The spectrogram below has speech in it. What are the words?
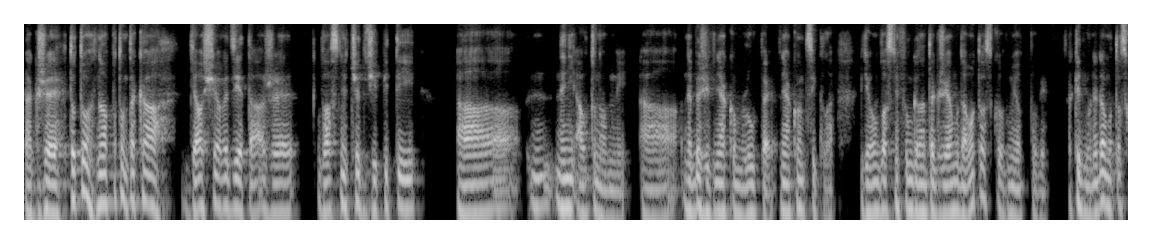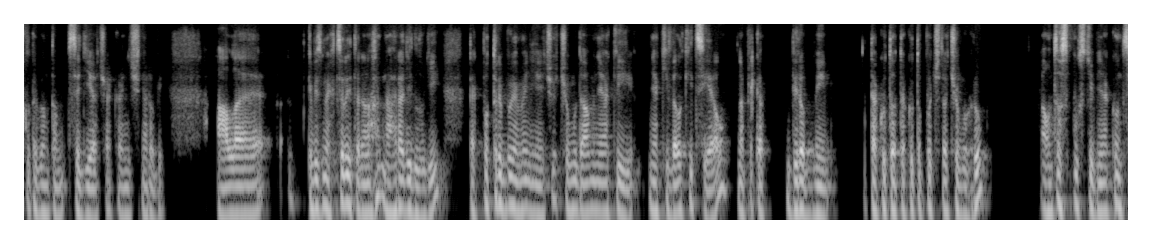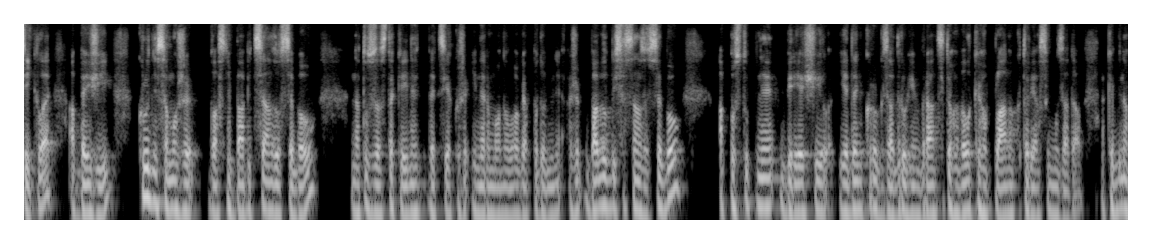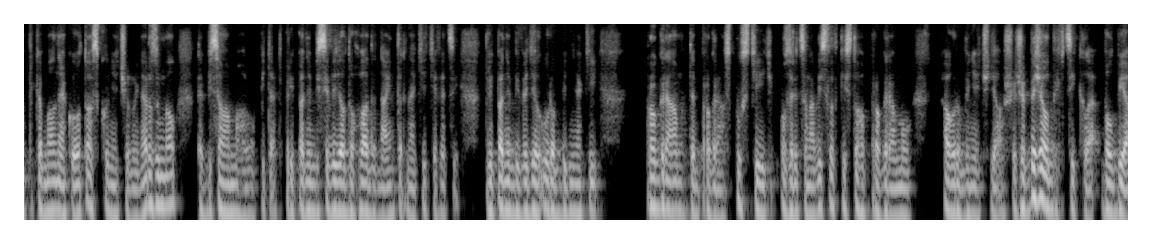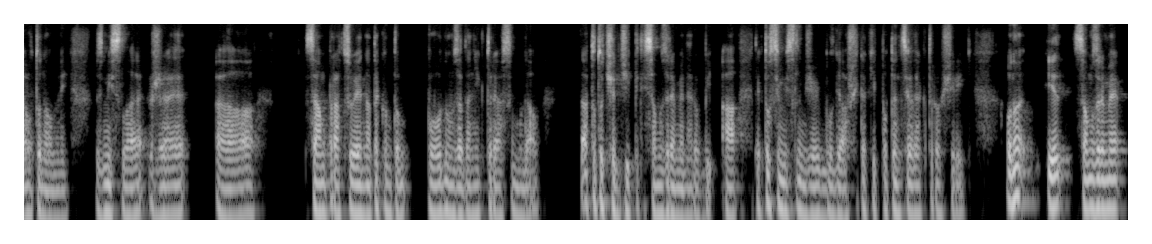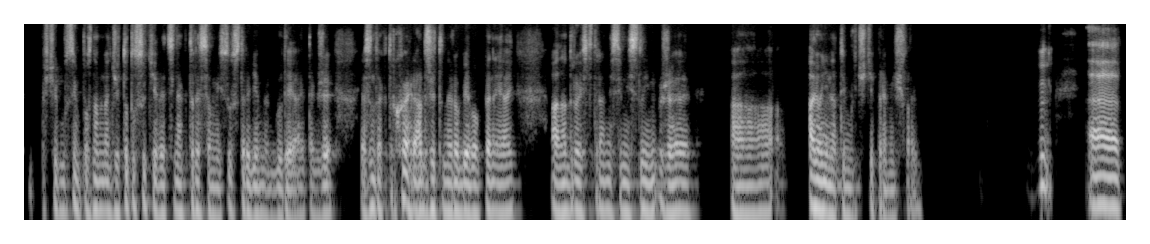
Takže toto, no a potom taká ďalšia vec je tá, že vlastne chat GPT uh, není autonómny, uh, nebeží v nejakom lúpe, v nejakom cykle, kde on vlastne funguje len tak, že ja mu dám otázku, on mi odpovie. A keď mu nedám otázku, tak on tam sedí a čaká, nič nerobí ale keby sme chceli teda nahradiť ľudí, tak potrebujeme niečo, čo mu dám nejaký, nejaký veľký cieľ, napríklad vyrob mi takúto, takúto počítačovú hru a on sa spustí v nejakom cykle a beží, kľudne sa môže vlastne baviť sám so sebou, na to sú zase také iné veci, ako že inner monolog a podobne. A že bavil by sa sám so sebou a postupne by riešil jeden krok za druhým v rámci toho veľkého plánu, ktorý ja som mu zadal. A keby napríklad mal nejakú otázku, niečo mi nerozumel, tak by sa vám mohol opýtať. Prípadne by si vedel dohľadať na internete tie veci. Prípadne by vedel urobiť nejaký program, ten program spustiť, pozrieť sa na výsledky z toho programu a urobiť niečo ďalšie. Že bežal by v cykle, bol by autonómny v zmysle, že uh, sám pracuje na takomto pôvodnom zadaní, ktoré ja som mu dal. A toto chat GPT samozrejme nerobí. A tak to si myslím, že by bol ďalší taký potenciál, jak to rozšíriť. Ono je, samozrejme, ešte musím poznamenať, že toto sú tie veci, na ktoré sa my sústredíme v GoodAI, takže ja som tak trochu aj rád, že to nerobia v OpenAI, a na druhej strane si myslím, že a, aj oni nad tým určite premýšľajú. Uh,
